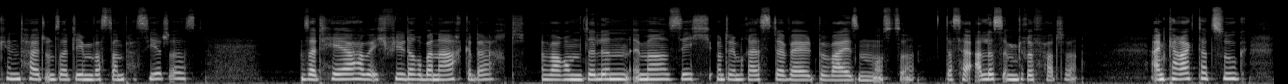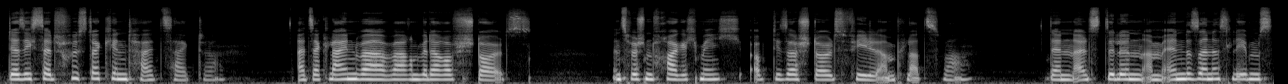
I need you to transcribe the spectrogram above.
Kindheit und seitdem, was dann passiert ist, seither habe ich viel darüber nachgedacht, warum Dylan immer sich und dem Rest der Welt beweisen musste, dass er alles im Griff hatte, ein Charakterzug, der sich seit frühester Kindheit zeigte. Als er klein war, waren wir darauf stolz. Inzwischen frage ich mich, ob dieser Stolz fehl am Platz war. Denn als Dylan am Ende seines Lebens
